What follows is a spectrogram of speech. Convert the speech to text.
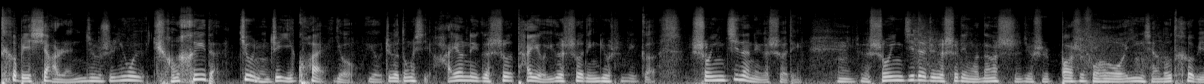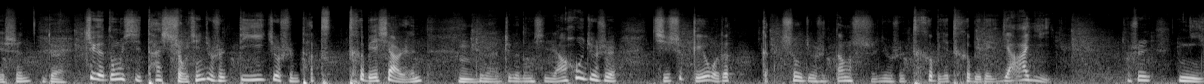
特别吓人，就是因为全黑的，就你这一块有有这个东西，还有那个设，它有一个设定就是那个收音机的那个设定，嗯，这个收音机的这个设定，我当时就是鲍师傅和我印象都特别深。对，这个东西它首先就是第一就是它特特别吓人，嗯。这个这个东西，然后就是其实给我的感受就是当时就是特别特别的压抑，就是你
